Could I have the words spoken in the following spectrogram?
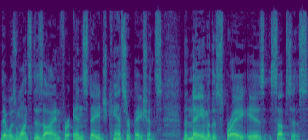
that was once designed for end-stage cancer patients. The name of the spray is Subsys.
